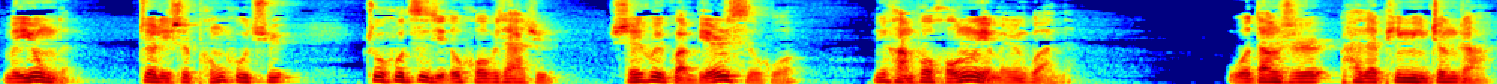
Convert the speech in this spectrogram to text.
没用的。这里是棚户区，住户自己都活不下去，谁会管别人死活？你喊破喉咙也没人管的。”我当时还在拼命挣扎，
